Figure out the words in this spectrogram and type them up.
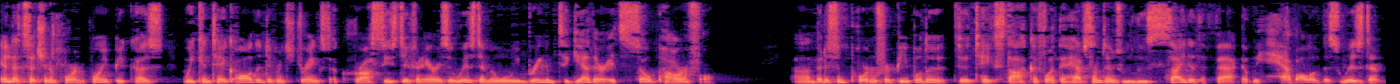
And that's such an important point because we can take all the different strengths across these different areas of wisdom. And when we bring them together, it's so powerful. Um, but it's important for people to, to take stock of what they have. Sometimes we lose sight of the fact that we have all of this wisdom.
